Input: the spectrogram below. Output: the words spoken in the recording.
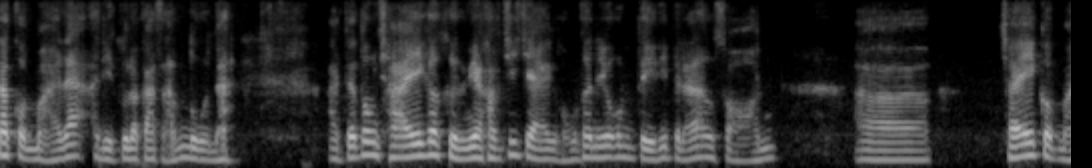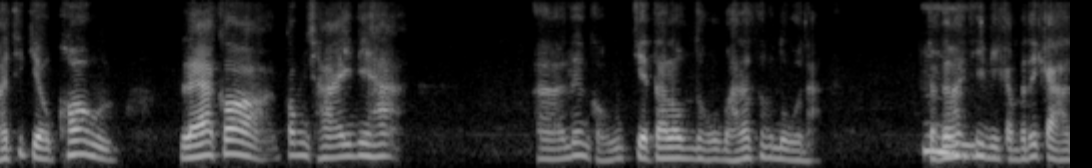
นักกฎหมายและอดีตตุลาการศาลรัฐธรรมนูญนะอาจจะต้องใช้ก็คือเนี่ยคำชี้แจงของท่านนายกรัฐมนตรีที่เป็นรัฐอักษรเอ่อใช้กฎหมายที่เกี่ยวข้อง และก็ต้องใช้นี่ฮะเอ่อเรื่องของเจตนารมณ์ของกฎหมายรัฐธรรมนูญอะจำได้ไหมที่มีกรรมธิการ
